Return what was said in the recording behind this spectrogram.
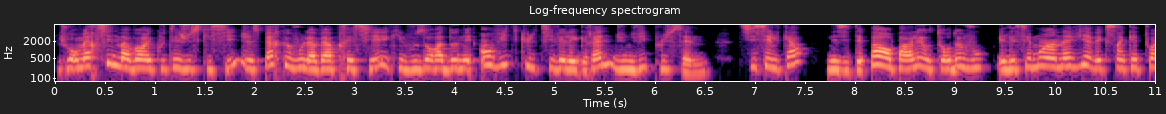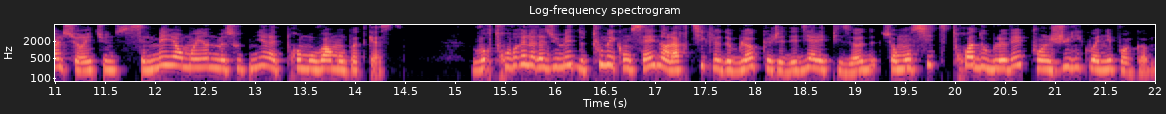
Je vous remercie de m'avoir écouté jusqu'ici, j'espère que vous l'avez apprécié et qu'il vous aura donné envie de cultiver les graines d'une vie plus saine. Si c'est le cas, n'hésitez pas à en parler autour de vous et laissez-moi un avis avec 5 étoiles sur iTunes, c'est le meilleur moyen de me soutenir et de promouvoir mon podcast. Vous retrouverez le résumé de tous mes conseils dans l'article de blog que j'ai dédié à l'épisode sur mon site www.juliecoignet.com.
